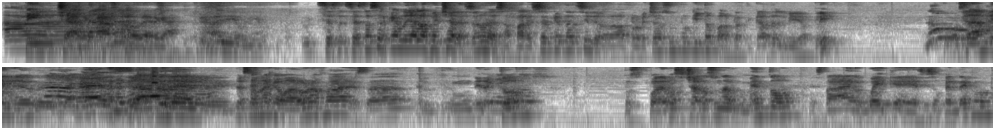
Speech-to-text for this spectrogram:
Ah, pinche Alejandro, verga. Ay, Dios mío. Se, se está acercando ya la fecha del estreno de Desaparecer. ¿Qué tal si lo aprovechamos un poquito para platicar del videoclip? No, Gran video, güey. No, Gran ya es- video, güey. Está una camarógrafa, está el- un director. Pues podemos echarnos un argumento. Está el güey que se hizo pendejo.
